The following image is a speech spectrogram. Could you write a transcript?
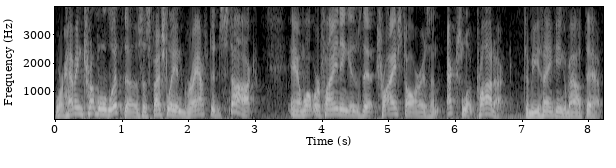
We're having trouble with those, especially in grafted stock. And what we're finding is that TriStar is an excellent product to be thinking about that.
